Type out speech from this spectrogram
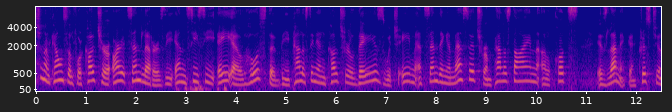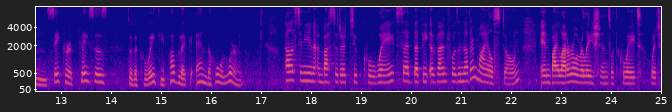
National Council for Culture, Arts and Letters, the NCCAL, hosted the Palestinian Cultural Days, which aim at sending a message from Palestine, Al-Quds, Islamic and Christian sacred places to the Kuwaiti public and the whole world. Palestinian ambassador to Kuwait said that the event was another milestone in bilateral relations with Kuwait, which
